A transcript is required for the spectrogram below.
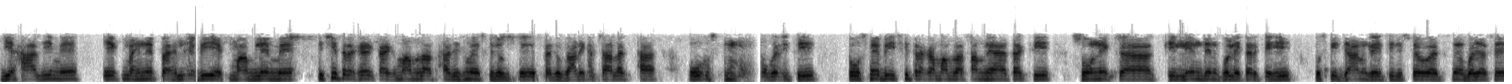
ये हाल ही में एक महीने पहले भी एक मामले में इसी तरह का एक मामला था, जिसमें इसके जो, इसका जो गाड़ी का चालक था, वो उसकी मौत हो गई थी। तो उसमें भी इसी तरह का मामला सामने आया था कि सोने का, की लेन देन को लेकर के ही उसकी जान गई थी जिसके वजह से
